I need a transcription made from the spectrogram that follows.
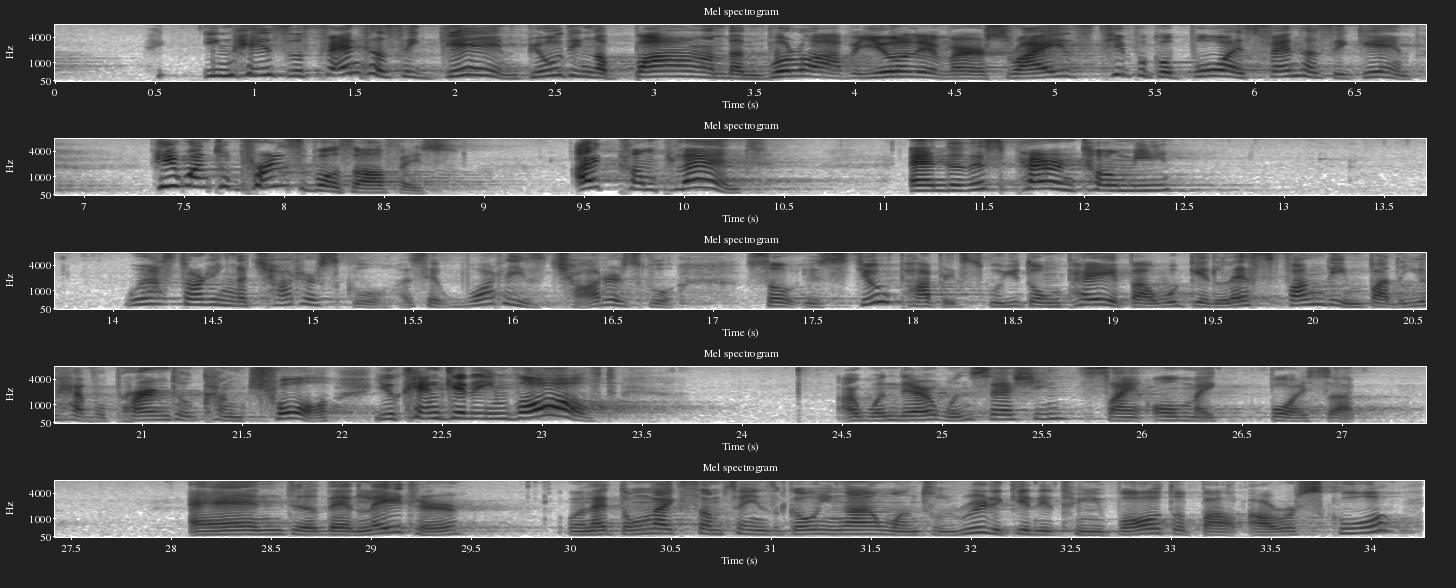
in his fantasy game, building a bomb and blow up universe, right? It's typical boy's fantasy game. He went to principal's office. I complained. And this parent told me, we're starting a charter school. I said, what is charter school? So it's still public school. You don't pay, but we get less funding, but you have a parental control. You can get involved. I went there one session, signed all my boys up. And uh, then later, when I don't like something is going on, I want to really get it involved about our school,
